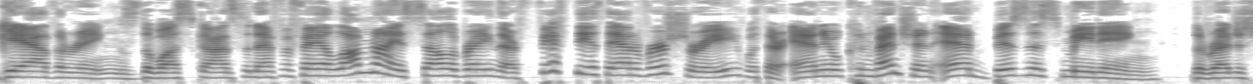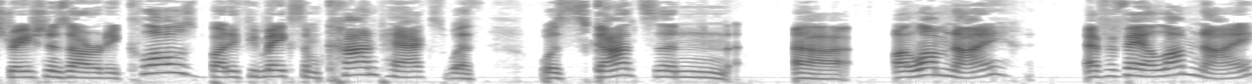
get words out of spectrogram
gatherings. The Wisconsin FFA alumni is celebrating their 50th anniversary with their annual convention and business meeting. The registration is already closed, but if you make some contacts with Wisconsin uh, alumni, FFA alumni,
